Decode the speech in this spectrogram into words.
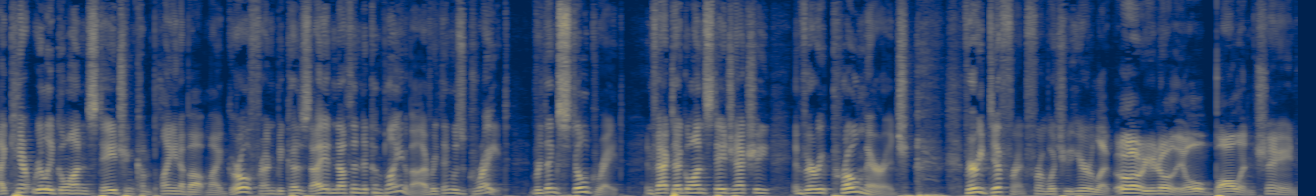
I can't really go on stage and complain about my girlfriend because I had nothing to complain about. Everything was great. Everything's still great. In fact, I go on stage actually am very pro marriage. very different from what you hear like, oh, you know, the old ball and chain.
